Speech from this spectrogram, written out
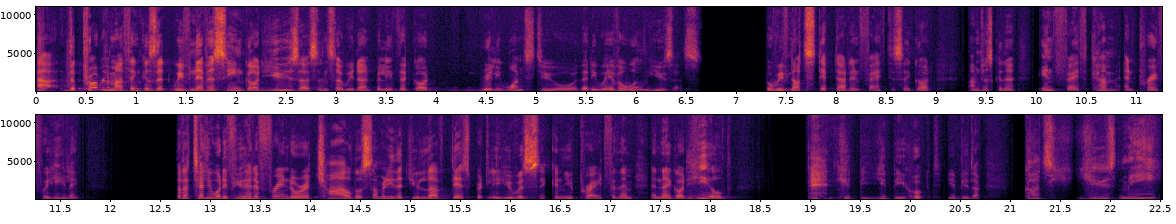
Uh, the problem, I think, is that we've never seen God use us, and so we don't believe that God really wants to or that He ever will use us. But we've not stepped out in faith to say, God, I'm just going to, in faith, come and pray for healing. But I tell you what, if you had a friend or a child or somebody that you loved desperately who was sick and you prayed for them and they got healed, man, you'd be, you'd be hooked. You'd be like, God's used me?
